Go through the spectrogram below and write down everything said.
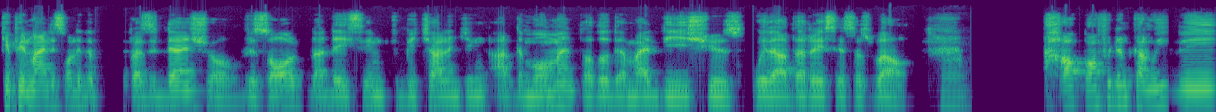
keep in mind it's only the presidential result that they seem to be challenging at the moment, although there might be issues with other races as well. Hmm. How confident can we be?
